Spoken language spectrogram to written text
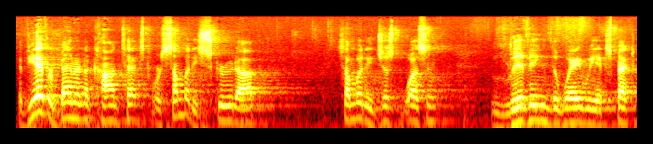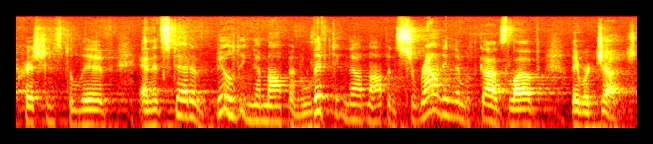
Have you ever been in a context where somebody screwed up? Somebody just wasn't living the way we expect Christians to live, and instead of building them up and lifting them up and surrounding them with God's love, they were judged.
